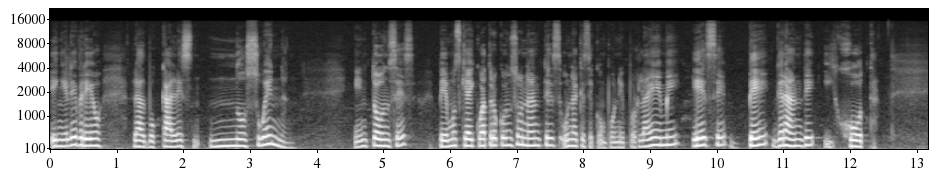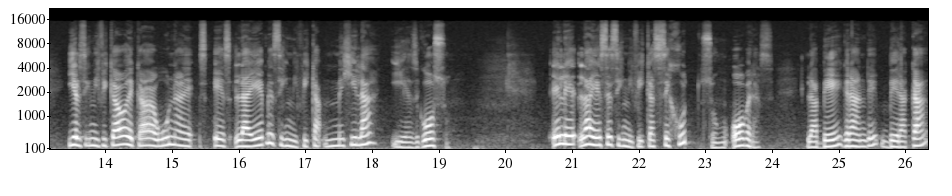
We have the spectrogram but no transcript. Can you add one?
en el hebreo las vocales no suenan. Entonces, vemos que hay cuatro consonantes, una que se compone por la M, S, B grande y J. Y el significado de cada una es, la M significa mejilá y es gozo. la S significa sejut, son obras. La B grande, veracá,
